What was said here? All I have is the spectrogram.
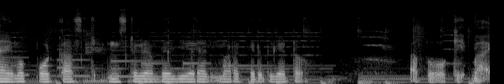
ടൈം ഓഫ് പോഡ്കാസ്റ്റ് ഇൻസ്റ്റാഗ്രാം പേജിൽ വരാൻ മറക്കരുത് കേട്ടോ. അപ്പോൾ ഓക്കെ ബൈ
